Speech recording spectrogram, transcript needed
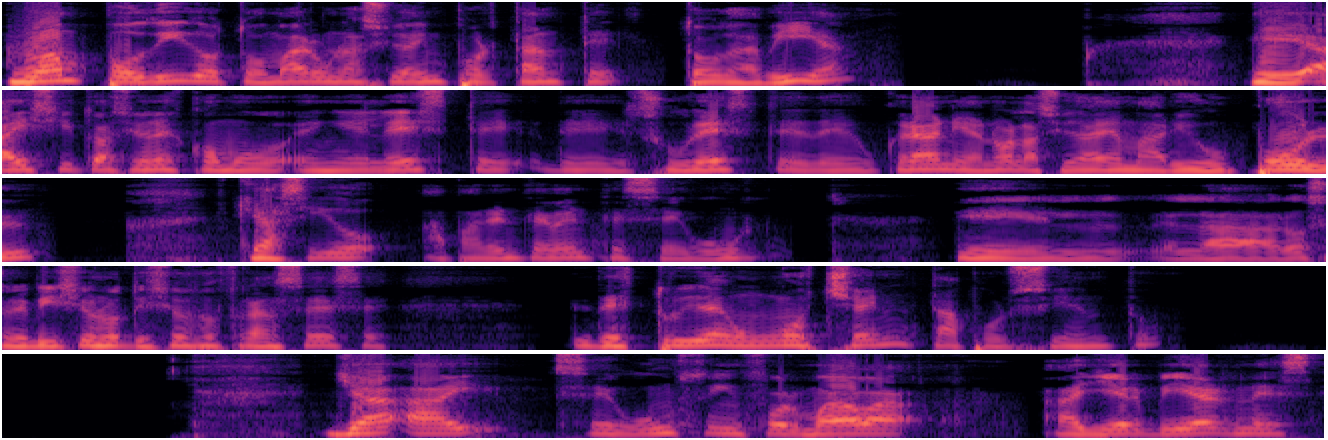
No han podido tomar una ciudad importante todavía. Eh, hay situaciones como en el este, del sureste de Ucrania, ¿no? La ciudad de Mariupol, que ha sido aparentemente, según los servicios noticiosos franceses destruida en un 80%. Ya hay, según se informaba ayer viernes,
